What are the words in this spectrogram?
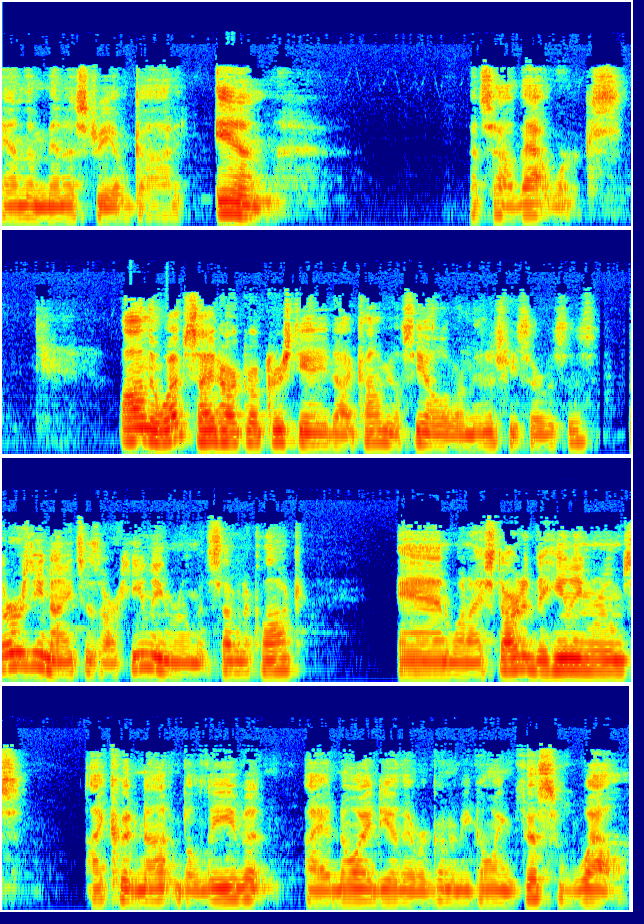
and the ministry of God in. That's how that works. On the website, hardcorechristianity.com, you'll see all of our ministry services. Thursday nights is our healing room at 7 o'clock. And when I started the healing rooms, I could not believe it. I had no idea they were going to be going this well.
